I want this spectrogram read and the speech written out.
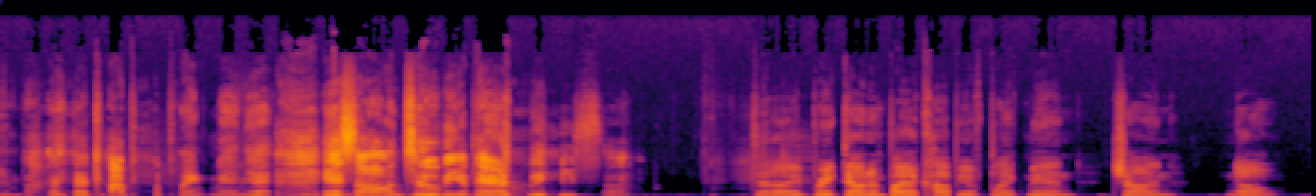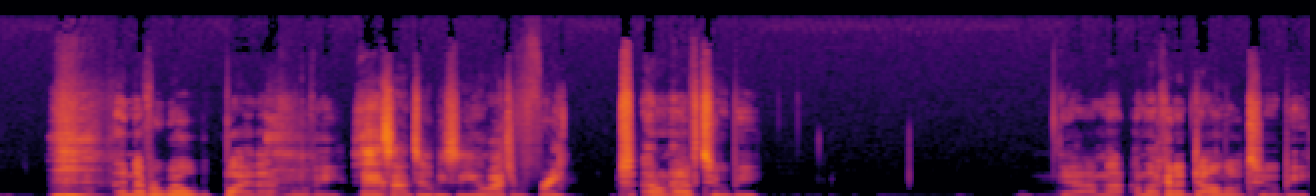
and buy a copy of Blank Man yet. It's on Tubi apparently. So Did I break down and buy a copy of Blank Man, John? No. I never will buy that movie. hey, it's on Tubi, so you can watch it for free. I don't have Tubi. Yeah, I'm not. I'm not gonna download Tubi.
